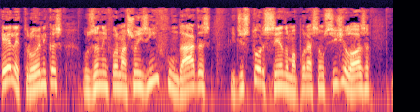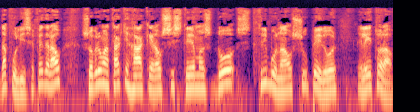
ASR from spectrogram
eletrônicas, usando informações infundadas e distorcendo uma apuração sigilosa da Polícia Federal sobre um ataque hacker aos sistemas do Tribunal Superior Eleitoral.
